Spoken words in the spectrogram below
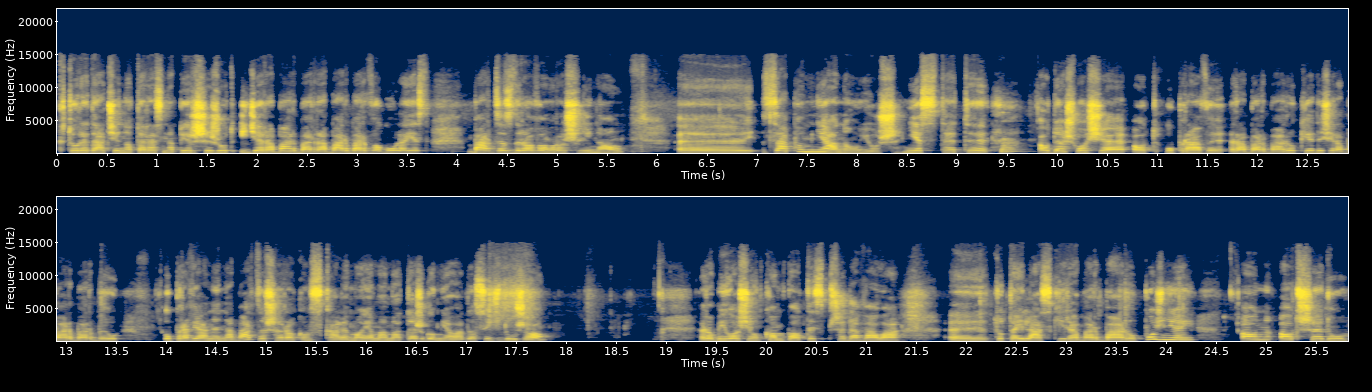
które dacie. No teraz na pierwszy rzut idzie rabarbar. Rabarbar w ogóle jest bardzo zdrową rośliną. Yy, zapomnianą już niestety. Odeszło się od uprawy rabarbaru. Kiedyś rabarbar był uprawiany na bardzo szeroką skalę. Moja mama też go miała dosyć dużo. Robiło się kompoty, sprzedawała yy, tutaj laski rabarbaru. Później on odszedł,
